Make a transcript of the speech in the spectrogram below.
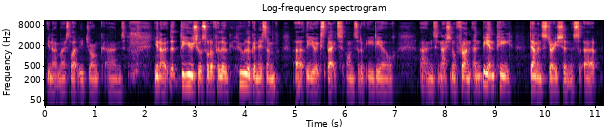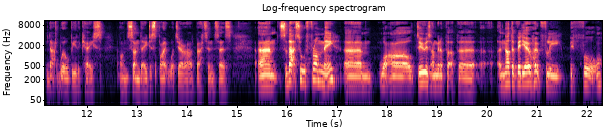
you know, most likely drunk and, you know, the, the usual sort of hooliganism uh, that you expect on sort of EDL and National Front and BNP demonstrations. Uh, that will be the case on Sunday, despite what Gerard Batten says. Um, so that's all from me. Um, what I'll do is I'm going to put up a, another video, hopefully before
